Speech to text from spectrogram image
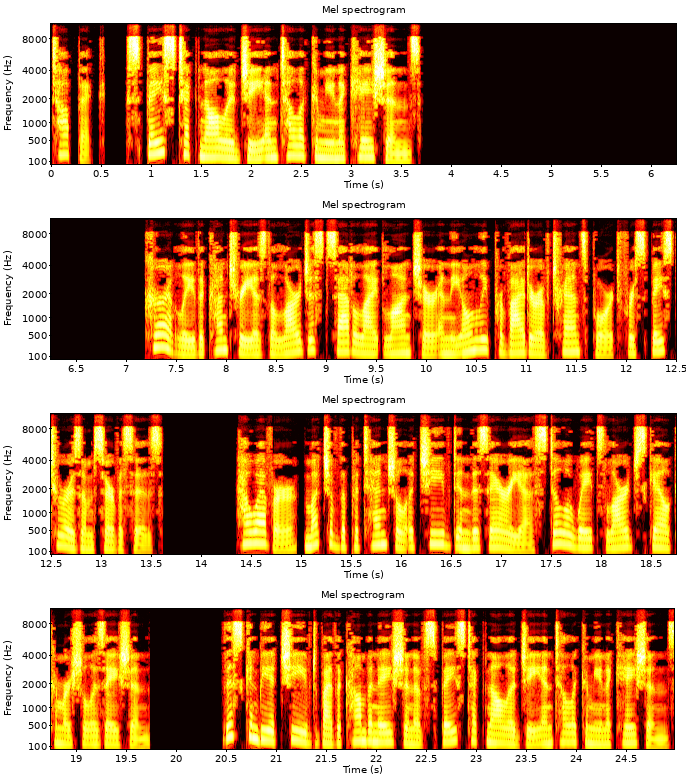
Topic. Space technology and telecommunications Currently the country is the largest satellite launcher and the only provider of transport for space tourism services. However, much of the potential achieved in this area still awaits large-scale commercialization. This can be achieved by the combination of space technology and telecommunications.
